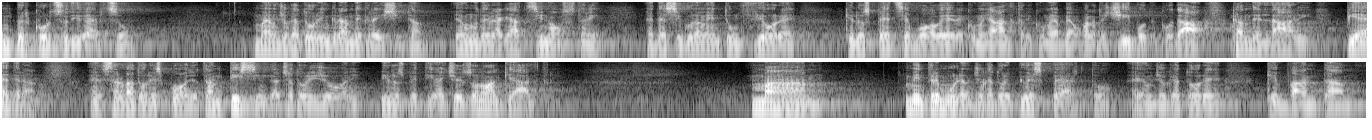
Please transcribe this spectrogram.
un percorso diverso, ma è un giocatore in grande crescita, è uno dei ragazzi nostri ed è sicuramente un fiore che lo Spezia può avere come altri, come abbiamo parlato di Cipote, Codà, Candellari, Pietra, eh, Salvatore Esposio, tantissimi calciatori giovani di prospettiva e ce ne sono anche altri. Ma mentre Mule è un giocatore più esperto, è un giocatore che vanta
